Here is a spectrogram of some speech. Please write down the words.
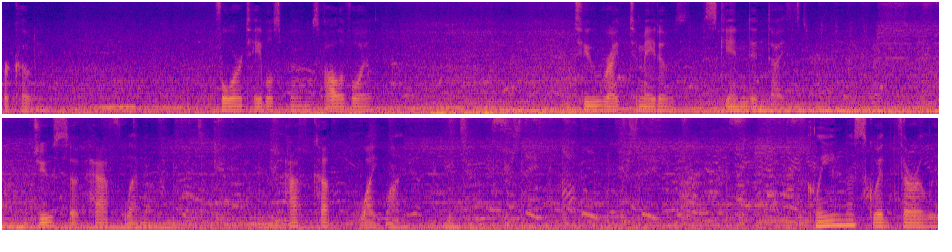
for coating, 4 tablespoons olive oil, 2 ripe tomatoes skinned and diced juice of half lemon, half cup white wine. Clean the squid thoroughly,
